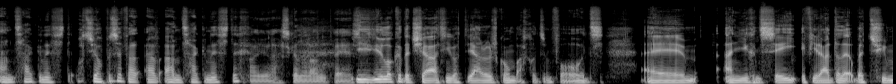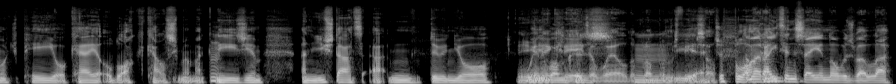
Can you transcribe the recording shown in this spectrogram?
Antagonistic. What's the opposite of, of antagonistic? Oh, you're asking the wrong person. you, you look at the chart and you've got the arrows going backwards and forwards. Um, and you can see if you add a little bit too much P or K, it'll block calcium and magnesium. And you start adding, doing your You're Willy going to create a world of problems for yeah, yourself. just Am I blocking. right in saying though as well that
